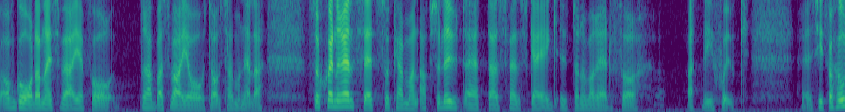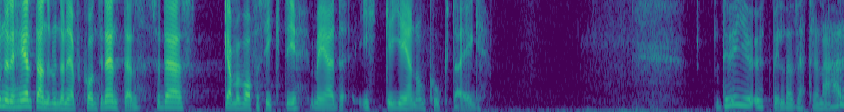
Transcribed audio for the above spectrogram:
av gårdarna i Sverige får drabbas varje år av salmonella. Så generellt sett så kan man absolut äta svenska ägg utan att vara rädd för att bli sjuk. Eh, situationen är helt annorlunda nere på kontinenten, så där ska man vara försiktig med icke genomkokta ägg. Du är ju utbildad veterinär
